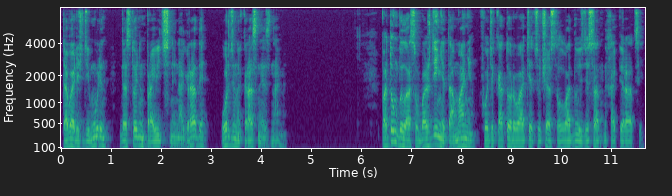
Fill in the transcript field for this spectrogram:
Товарищ Димурин достоин правительственной награды Ордена Красное Знамя. Потом было освобождение Тамани, в ходе которого отец участвовал в одной из десантных операций,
